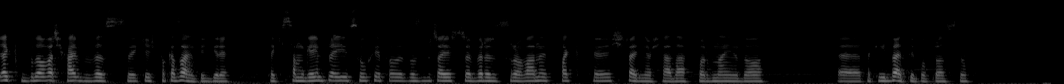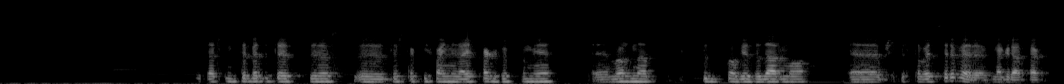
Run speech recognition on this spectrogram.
jak budować hype bez jakiegoś pokazania tej gry? Taki sam gameplay suchy to zazwyczaj jeszcze wyreżyserowany to tak e, średnio siada w porównaniu do e, takiej bety po prostu. Znaczy, te bety to jest też, e, też taki fajny lifehack, że w sumie e, można w cudzysłowie za darmo e, przetestować serwery na graczach.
